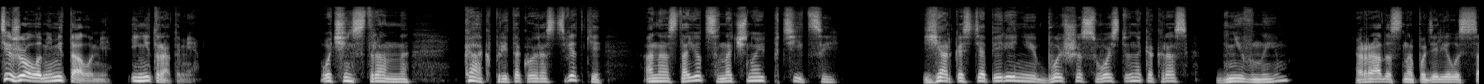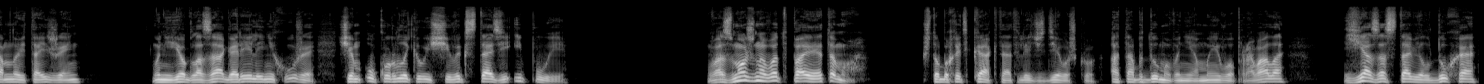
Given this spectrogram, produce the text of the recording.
тяжелыми металлами и нитратами. Очень странно, как при такой расцветке она остается ночной птицей. Яркость оперения больше свойственна как раз дневным. Радостно поделилась со мной Тайжень. У нее глаза горели не хуже, чем у курлыкающей в экстазе и пуи. Возможно, вот поэтому чтобы хоть как-то отвлечь девушку от обдумывания моего провала, я заставил духа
